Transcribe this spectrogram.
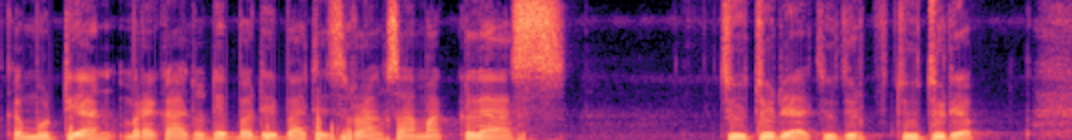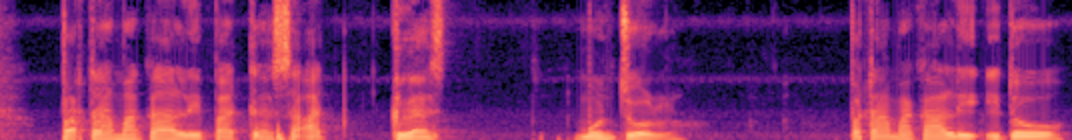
Kemudian mereka itu tiba-tiba diserang sama gelas. Jujur ya, jujur jujur ya. Pertama kali pada saat gelas muncul, pertama kali itu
